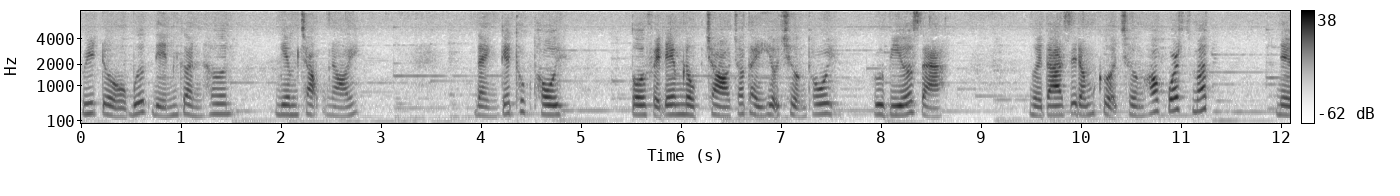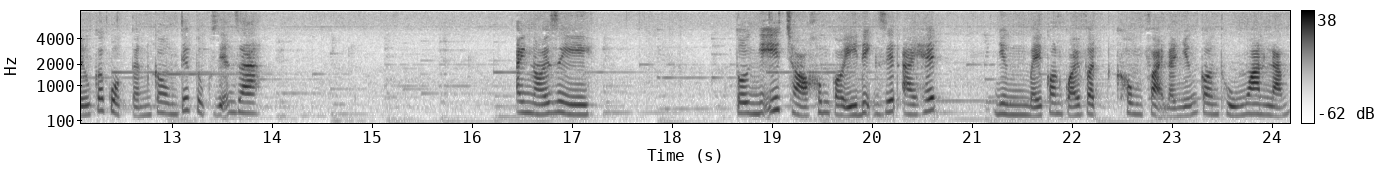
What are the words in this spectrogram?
Riddle bước đến gần hơn, nghiêm trọng nói. Đành kết thúc thôi, tôi phải đem nộp trò cho thầy hiệu trưởng thôi, Rubius à. Người ta sẽ đóng cửa trường Hogwarts mất nếu các cuộc tấn công tiếp tục diễn ra. Anh nói gì? Tôi nghĩ trò không có ý định giết ai hết, nhưng mấy con quái vật không phải là những con thú ngoan lắm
